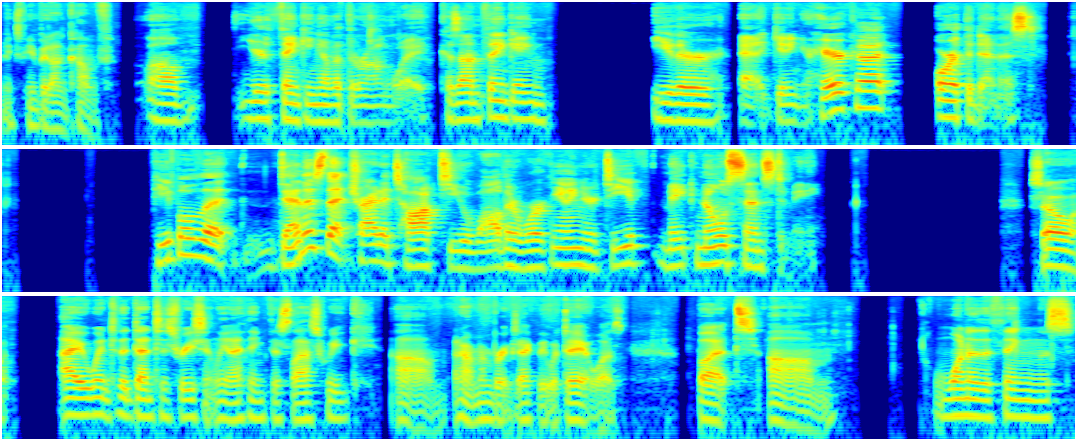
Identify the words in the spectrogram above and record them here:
makes me a bit uncomfortable. well, you're thinking of it the wrong way. Because I'm thinking either at getting your hair cut or at the dentist. People that, dentists that try to talk to you while they're working on your teeth make no sense to me. So I went to the dentist recently. I think this last week. Um, I don't remember exactly what day it was, but um, one of the things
